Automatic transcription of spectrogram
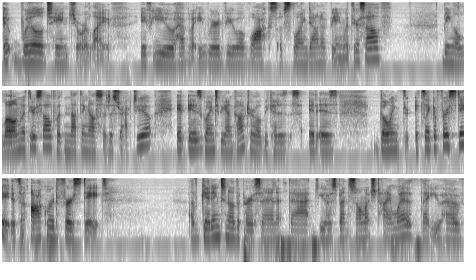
It will change your life if you have a weird view of walks, of slowing down, of being with yourself, being alone with yourself with nothing else to distract you, it is going to be uncomfortable because it is going through, it's like a first date. It's an awkward first date of getting to know the person that you have spent so much time with, that you have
